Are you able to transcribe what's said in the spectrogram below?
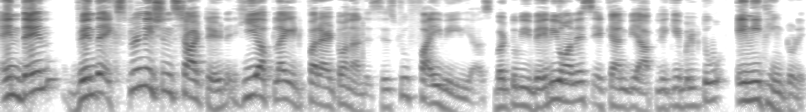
And then when the explanation started, he applied Pareto analysis to five areas. But to be very honest, it can be applicable to anything today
